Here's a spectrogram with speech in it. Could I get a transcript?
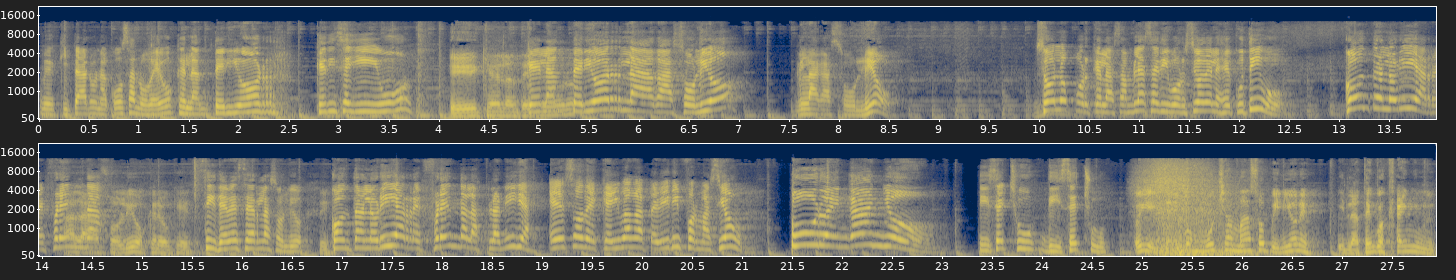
me quitaron una cosa, no veo, que el anterior, ¿qué dice allí Hugo? Eh, que el anterior. Que el anterior la gasoleó, la gasoleó. Solo porque la Asamblea se divorció del Ejecutivo. Contraloría A refrenda. la solió, creo que es. Sí, debe ser la solió. Sí. Contraloría refrenda las planillas. Eso de que iban a pedir información. ¡Puro engaño! Dice Chu, dice Chu. Oye, tenemos muchas más opiniones y las tengo acá en,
